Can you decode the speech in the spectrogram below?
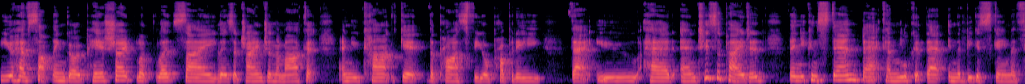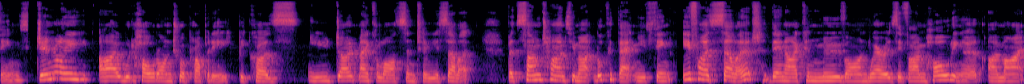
you have something go pear shaped, look, let's say there's a change in the market and you can't get the price for your property that you had anticipated, then you can stand back and look at that in the bigger scheme of things. Generally, I would hold on to a property because you don't make a loss until you sell it. But sometimes you might look at that and you think, if I sell it, then I can move on. Whereas if I'm holding it, I might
